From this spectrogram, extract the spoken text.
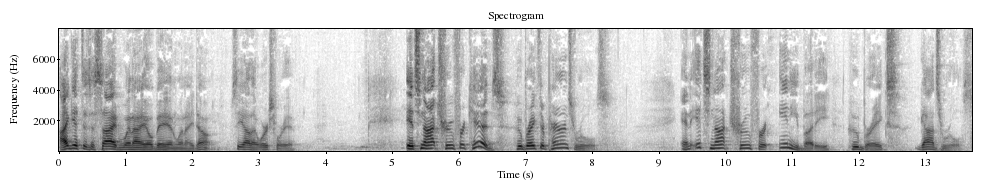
I get to decide when I obey and when I don't. See how that works for you. It's not true for kids who break their parents' rules. And it's not true for anybody who breaks God's rules,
